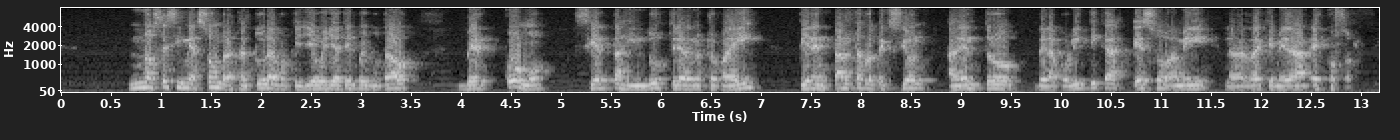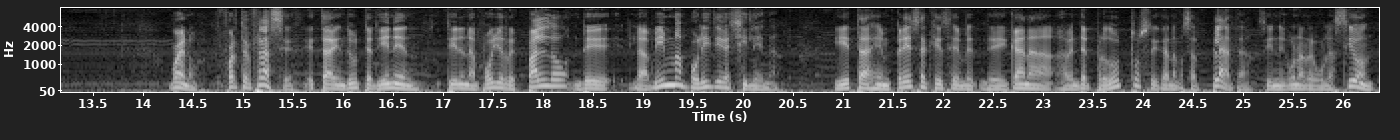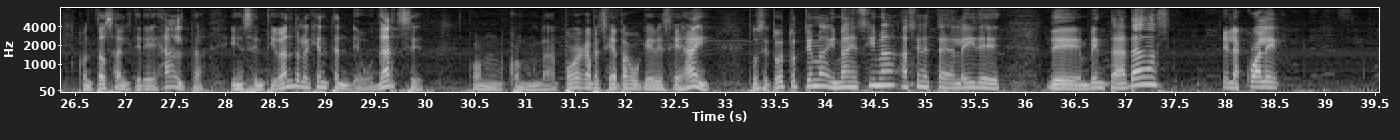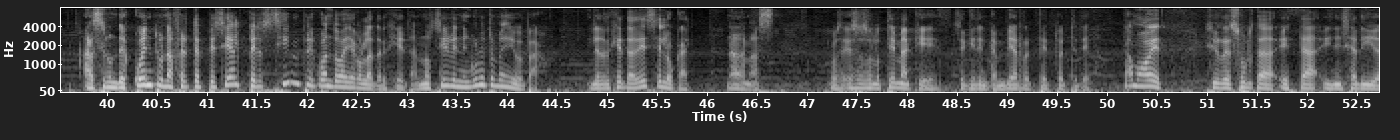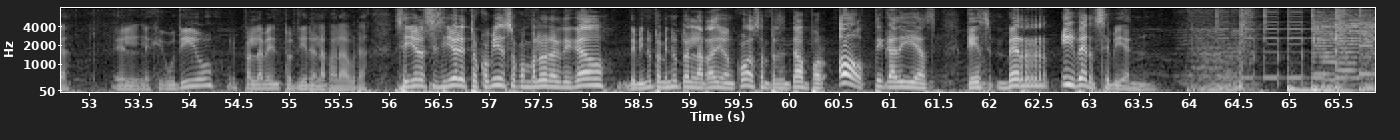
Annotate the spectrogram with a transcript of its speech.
no sé si me asombra a esta altura, porque llevo ya tiempo diputado, ver cómo ciertas industrias de nuestro país tienen tanta protección adentro de la política, eso a mí la verdad que me da escosor. Bueno, fuerte frase, estas industrias tienen, tienen apoyo y respaldo de la misma política chilena. Y estas empresas que se dedican a, vender productos se dedican a pasar plata, sin ninguna regulación, con tasas de interés altas, incentivando a la gente a endeudarse con, la poca capacidad de pago que a veces hay. Entonces, todos estos temas, y más encima, hacen esta ley de, de ventas atadas, en las cuales hacen un descuento, una oferta especial, pero siempre y cuando vaya con la tarjeta. No sirve ningún otro medio de pago. Y la tarjeta de ese local, nada más. esos son los temas que se quieren cambiar respecto a este tema. Vamos a ver si resulta esta iniciativa. El Ejecutivo, el Parlamento tiene la palabra. Señoras y señores, estos comienzos con valor agregado de minuto a minuto en la radio Ancoa son presentados por Óptica Díaz, que es ver y verse bien.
